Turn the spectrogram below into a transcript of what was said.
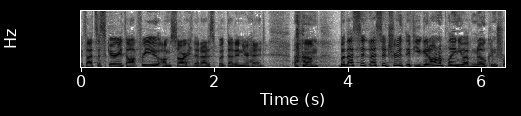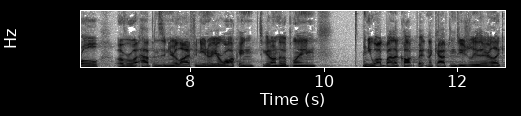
If that's a scary thought for you, I'm sorry that I just put that in your head. Um, but that's the, that's the truth. If you get on a plane, you have no control over what happens in your life. And you know, you're walking to get onto the plane, and you walk by the cockpit, and the captain's usually there, like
